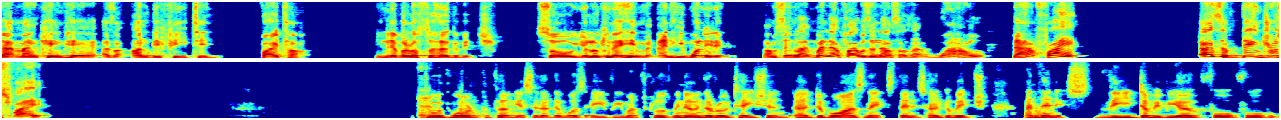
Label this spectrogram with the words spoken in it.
that man came here as an undefeated fighter. He never lost to Hrgovic. So you're looking at him, and he wanted it. I'm saying, like, when that fight was announced, I was like, wow, that fight? That's a dangerous fight. George Warren confirmed yesterday that there was a rematch clause. We know in the rotation, uh, Dubois next, then it's Hrgovic, and then it's the WBO for for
